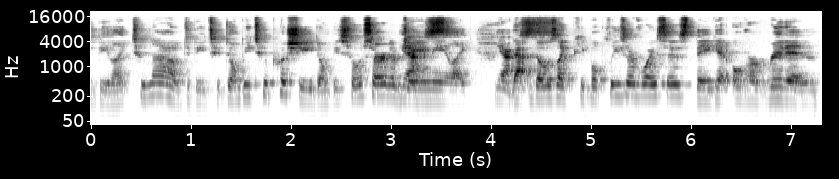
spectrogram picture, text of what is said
to be like too loud, to be too don't be too pushy, don't be so assertive, Yes. Jamie. Like Yes. that those like people pleaser voices, they get overridden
